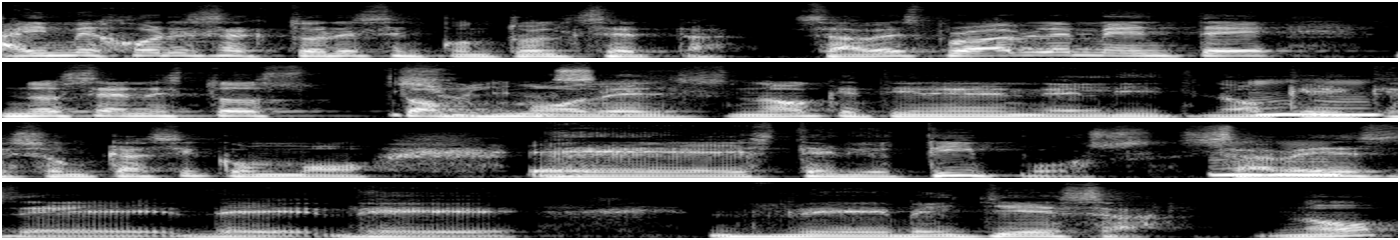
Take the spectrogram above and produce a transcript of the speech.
hay mejores actores en Control Z, ¿sabes? Probablemente no sean estos top Híjole, no sé. models, ¿no? Que tienen en Elite, ¿no? que, que son casi como eh, estereotipos, ¿sabes? de, de, de, de belleza, ¿no?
